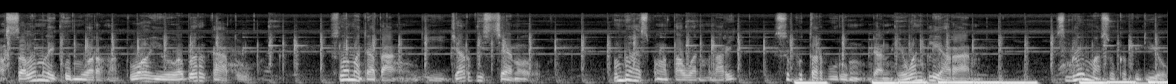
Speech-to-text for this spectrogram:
Assalamualaikum warahmatullahi wabarakatuh. Selamat datang di Jarvis Channel Membahas pengetahuan menarik seputar burung dan hewan peliharaan. Sebelum masuk ke video,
